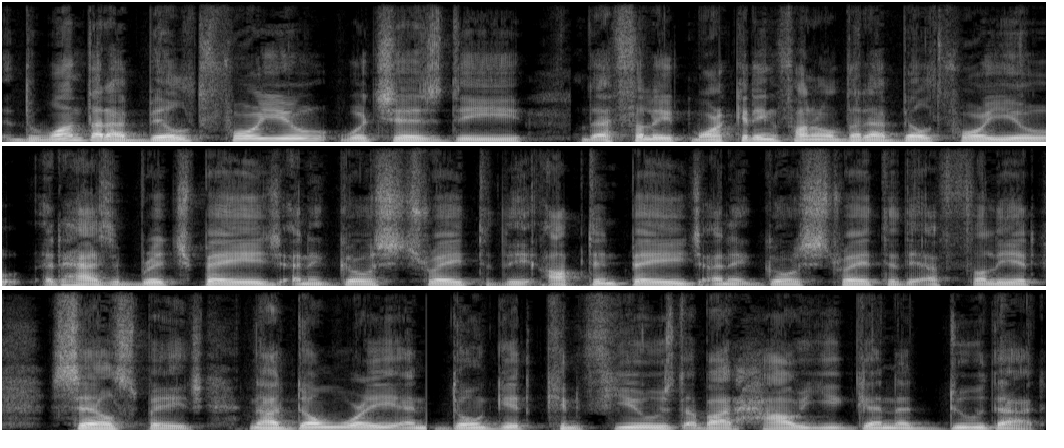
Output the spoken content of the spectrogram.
the one that I built for you, which is the, the affiliate marketing funnel that I built for you. It has a bridge page and it goes straight to the opt-in page and it goes straight to the affiliate sales page. Now, don't worry and don't get confused about how you're to do that.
